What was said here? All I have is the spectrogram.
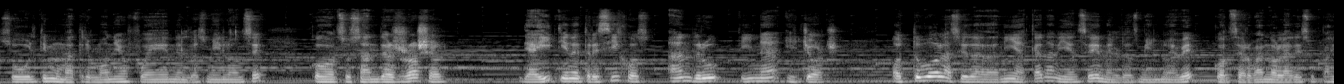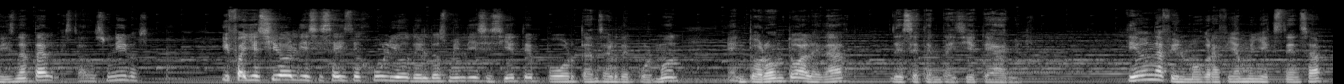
Su último matrimonio fue en el 2011 con Susanne Rocher. De ahí tiene tres hijos, Andrew, Tina y George. Obtuvo la ciudadanía canadiense en el 2009, conservándola de su país natal, Estados Unidos. Y falleció el 16 de julio del 2017 por cáncer de pulmón en Toronto a la edad de 77 años. Tiene una filmografía muy extensa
